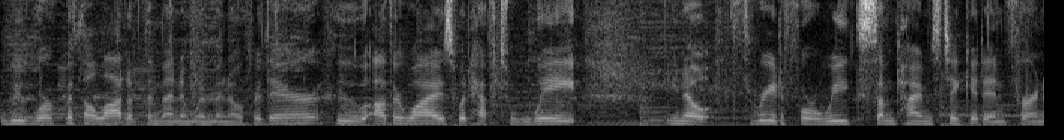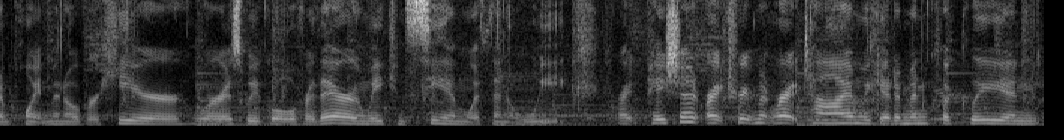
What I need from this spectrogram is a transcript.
we work with a lot of the men and women over there who otherwise would have to wait, you know, three to four weeks sometimes to get in for an appointment over here, whereas we go over there and we can see them within a week. Right patient, right treatment, right time, we get them in quickly and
